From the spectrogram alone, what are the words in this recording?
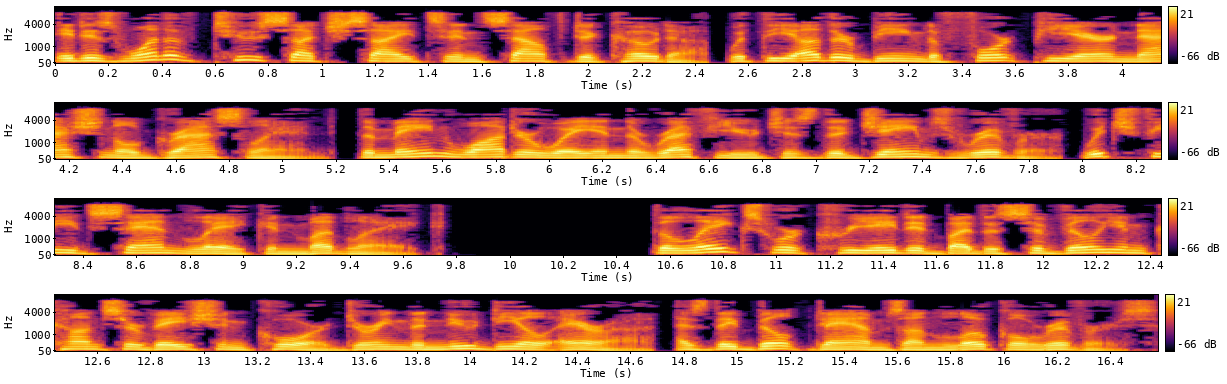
It is one of two such sites in South Dakota, with the other being the Fort Pierre National Grassland. The main waterway in the refuge is the James River, which feeds Sand Lake and Mud Lake. The lakes were created by the Civilian Conservation Corps during the New Deal era, as they built dams on local rivers.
